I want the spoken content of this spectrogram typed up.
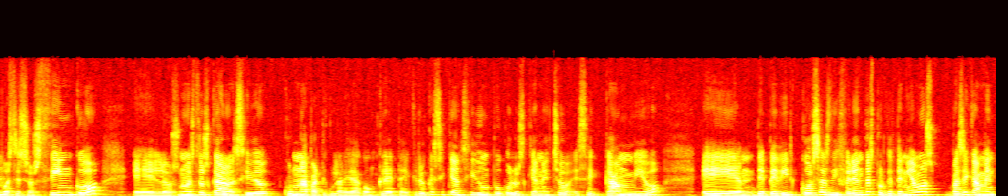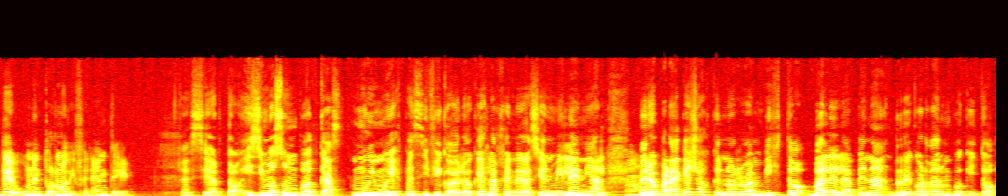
Pues esos cinco, eh, los nuestros, claro, han sido con una particularidad concreta. Y creo que sí que han sido un poco los que han hecho ese cambio eh, de pedir cosas diferentes porque teníamos básicamente un entorno diferente. Es cierto. Hicimos un podcast muy, muy específico de lo que es la generación millennial, ah. pero para aquellos que no lo han visto, vale la pena recordar un poquito.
